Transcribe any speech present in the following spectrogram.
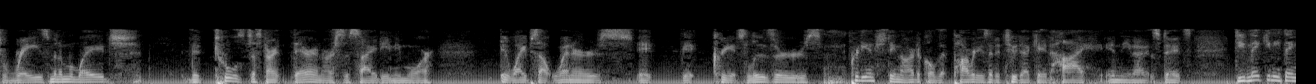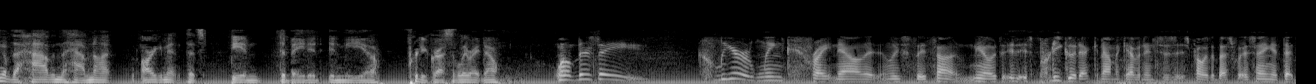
to raise minimum wage. The tools just aren't there in our society anymore. It wipes out winners. It it creates losers. Pretty interesting article that poverty is at a two decade high in the United States. Do you make anything of the have and the have not argument that's being debated in media pretty aggressively right now? Well, there's a clear link right now that at least they found, you know, it's, it's pretty good economic evidence is, is probably the best way of saying it, that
